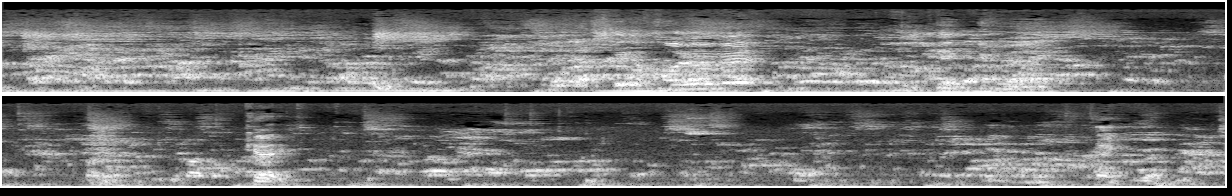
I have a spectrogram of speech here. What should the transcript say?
Take a photo of it. Thank you, man. Okay. Thank you very much.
